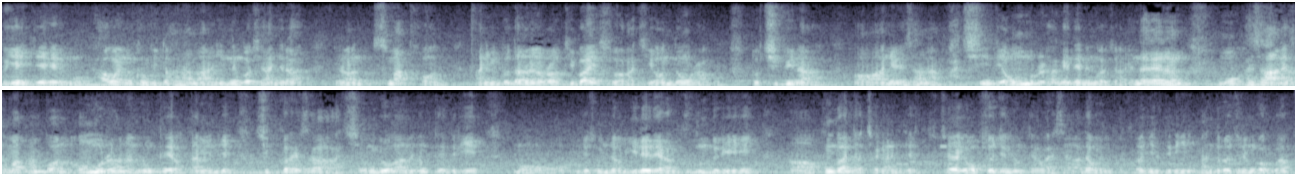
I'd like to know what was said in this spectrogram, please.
그게 이제 뭐 과거에는 컴퓨터 하나만 있는 것이 아니라 이런 스마트폰 아니면 또 다른 여러 디바이스와 같이 연동을 하고 또 집이나 어, 아니 회사나 같이 이제 업무를 하게 되는 거죠. 옛날에는 뭐 회사 안에서만 한 번 업무를 하는 형태였다면 이제 집과 회사가 같이 옮겨가는 형태들이 뭐 이제 점점 일에 대한 구분들이 어, 공간 자체가 이제 제약이 없어지는 형태가 발생하다 보니까 그런 일들이 만들어지는 거고요.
